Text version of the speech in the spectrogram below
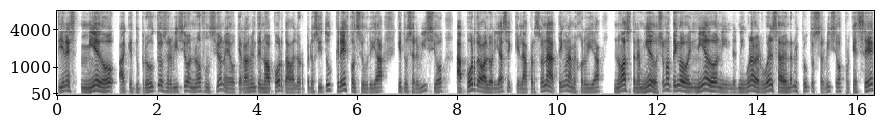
tienes miedo a que tu producto o servicio no funcione o que realmente no aporta valor. Pero si tú crees con seguridad que tu servicio aporta valor y hace que la persona tenga una mejor vida, no vas a tener miedo. Yo no tengo miedo ni ninguna vergüenza de vender mis productos o servicios porque sé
